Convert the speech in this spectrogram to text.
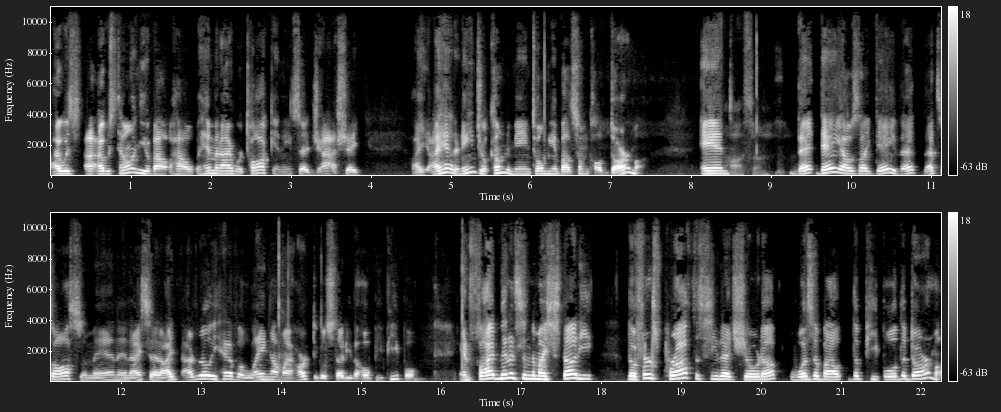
I was I I was telling you about how him and I were talking. He said, "Josh, I, I I had an angel come to me and told me about something called Dharma," and Awesome. That day I was like, Dave, that that's awesome, man. And I said, I, I really have a laying on my heart to go study the Hopi people. And five minutes into my study, the first prophecy that showed up was about the people of the Dharma.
